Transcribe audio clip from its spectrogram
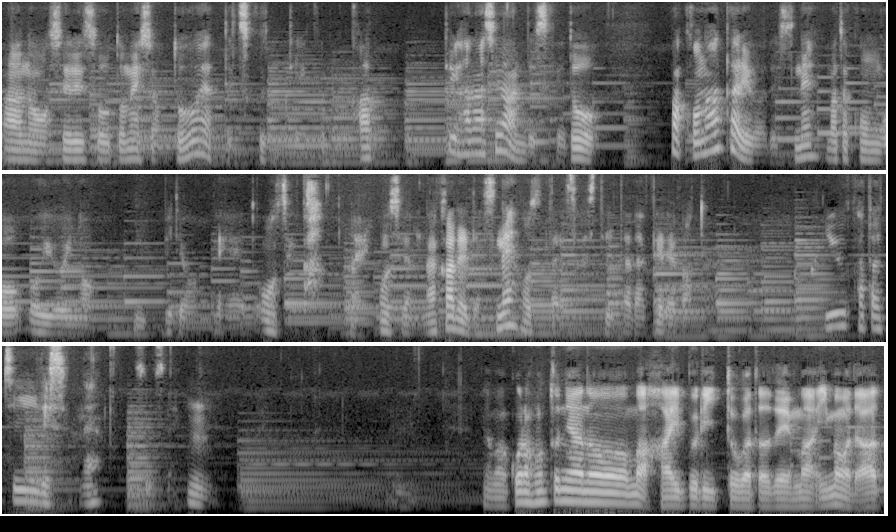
あの、セールスオートメーションどうやって作っていくのかっていう話なんですけど、まあ、このあたりはですね、また今後おいおいのビデオ、えーと音声か、はい音声の中でですね、お伝えさせていただければという形ですよね。そうですね。うん。まあ、これは本当にあの、まあ、ハイブリッド型で、まあ、今まであ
